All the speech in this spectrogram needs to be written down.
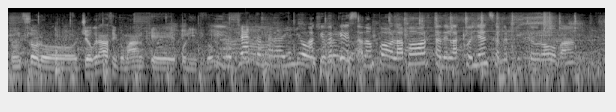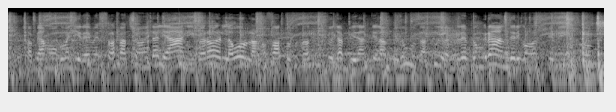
non solo geografico ma anche politico. Il progetto è meraviglioso. Anche perché è stata un po' la porta dell'accoglienza per tutta Europa. Abbiamo dire, messo la faccia noi italiani, però il lavoro l'hanno fatto soprattutto gli abitanti di Lampedusa, a cui andrebbe un grande riconoscimento.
